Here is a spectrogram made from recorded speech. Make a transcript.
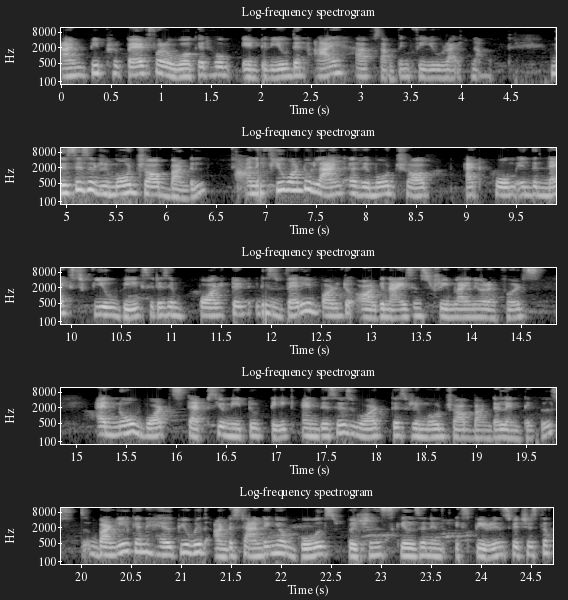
and be prepared for a work at home interview, then I have something for you right now. This is a remote job bundle. And if you want to land a remote job at home in the next few weeks, it is important, it is very important to organize and streamline your efforts and know what steps you need to take and this is what this remote job bundle entails. Bundle can help you with understanding your goals vision skills and experience which is the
